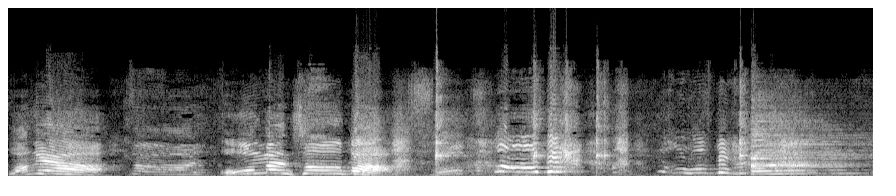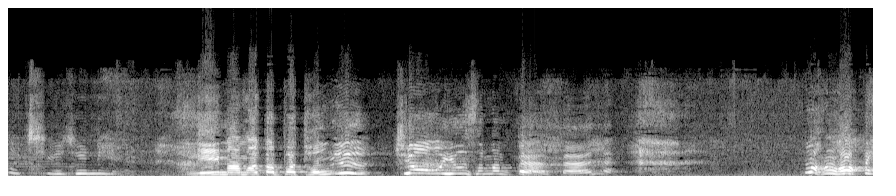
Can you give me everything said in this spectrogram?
王爷，我们走吧。王老板，王老板。求求你！你妈妈都不同意，叫我有什么办法呢？王老板，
